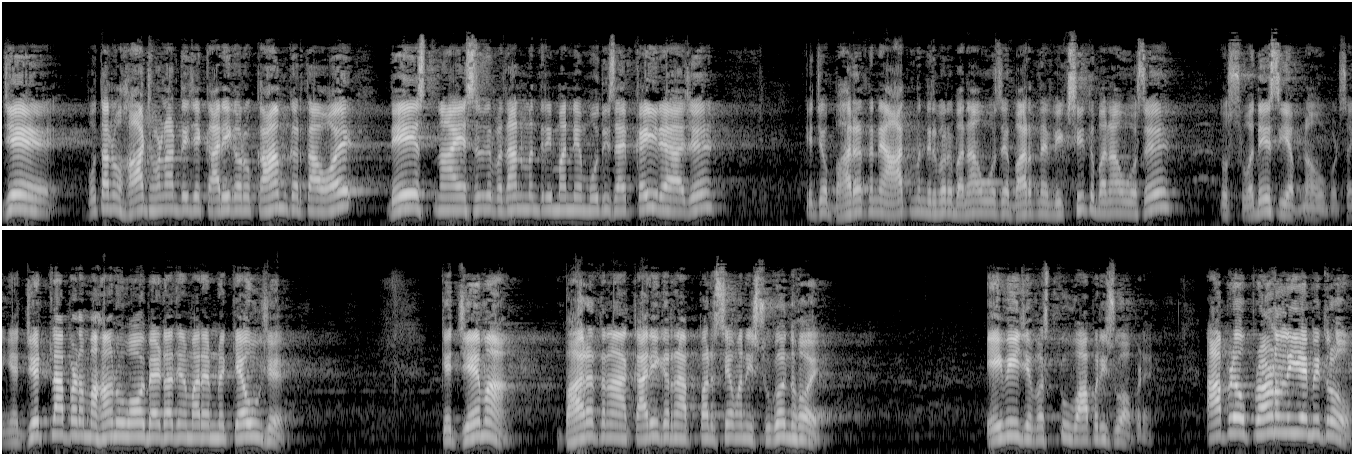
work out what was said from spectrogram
જે પોતાનું હાથ વણાટથી જે કારીગરો કામ કરતા હોય, દેશના યશસ્વી પ્રધાનમંત્રી માન્ય મોદી સાહેબ કહી રહ્યા છે કે જો ભારતને આત્મનિર્ભર બનાવવું છે, ભારતને વિકસિત બનાવવું છે, તો સ્વદેશી અપનાવવું પડશે. અહીંયા જેટલા પણ મહાનુભાવો બેઠા છે, મારે એમને કહેવું છે કે જેમાં ભારતના કારીગરના પરસેવાની સુગંધ હોય, એવી જ વસ્તુ વાપરીશું આપણે. આપણે પ્રણ લઈએ મિત્રો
